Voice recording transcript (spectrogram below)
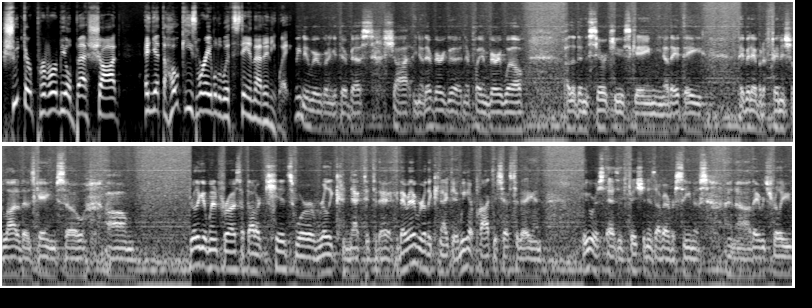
shoot their proverbial best shot and yet the Hokies were able to withstand that anyway. We knew we were going to get their best shot. You know, they're very good and they're playing very well. Other than the Syracuse game, you know, they they they've been able to finish a lot of those games. So. Um, really good win for us. I thought our kids were really connected today. They were, they were really connected. We had practice yesterday, and we were as, as efficient as I've ever seen us. And uh, they were just really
